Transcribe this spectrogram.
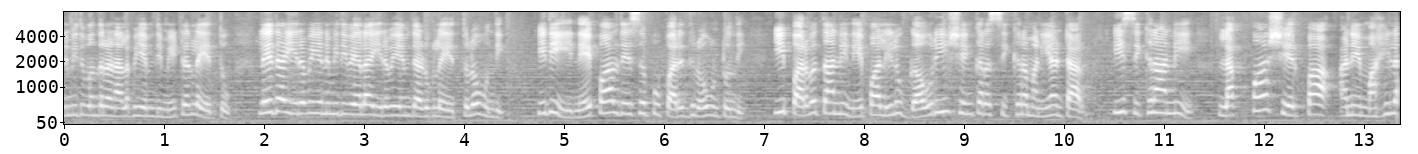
ఎనిమిది వందల నలభై ఎనిమిది మీటర్ల ఎత్తు లేదా ఇరవై ఎనిమిది వేల ఇరవై ఎనిమిది అడుగుల ఎత్తులో ఉంది. ఇది నేపాల్ దేశపు పరిధిలో ఉంటుంది. ఈ పర్వతాన్ని నేపాలీలు గౌరీ శంకర శిఖరం అని అంటారు. ఈ శిఖరాన్ని లక్పా షెర్పా అనే మహిళ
